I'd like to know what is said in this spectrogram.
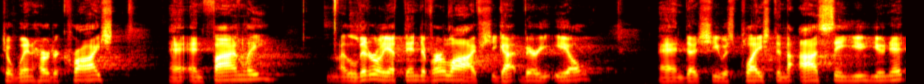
to win her to Christ. And, and finally, uh, literally at the end of her life, she got very ill and uh, she was placed in the ICU unit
